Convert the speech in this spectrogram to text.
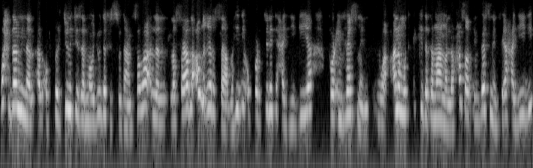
واحدة من ال opportunities الموجودة في السودان سواء للصيادلة أو لغير الصيادلة. هي دي opportunity حقيقية for investment وأنا متأكدة تماما لو حصل investment فيها حقيقي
